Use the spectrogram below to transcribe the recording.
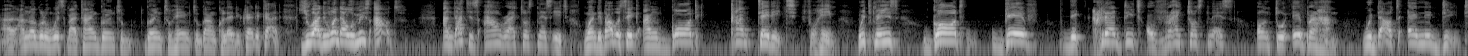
I, am not going to waste my time going to going to him to go and collect the credit card. You are the one that will miss out. And that is how righteousness is. When the Bible says, and God counted it for him, which means God gave the credit of righteousness unto Abraham without any deed,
